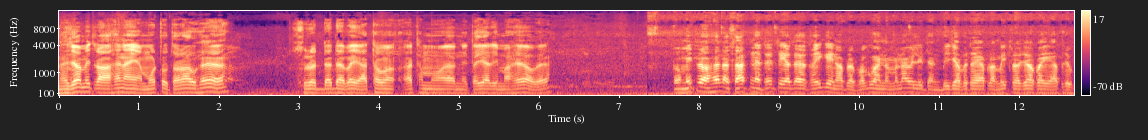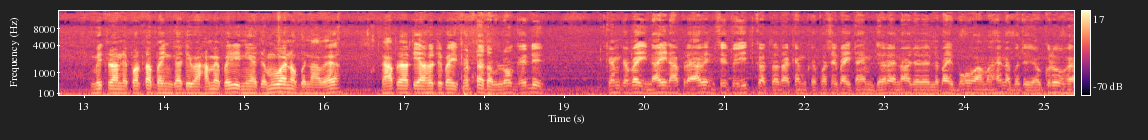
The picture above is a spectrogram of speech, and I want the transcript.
ને જા મિત્ર, આ છે ને અહીંયા મોટું તળાવ છે. સુરત દાદાભાઈ આથમ આથમવાની તૈયારીમાં છે હવે. તો મિત્ર, છે ને સાત ને અત્યારે થઈ ગઈ ને આપણે ભગવાનને મનાવી લીધા ને બીજા બધા આપણા મિત્ર, જો ભાઈ, આપણે મિત્ર અને પ્રતાપભાઈની ગાડીમાં સામે પડી ત્યાં જમવાનો બનાવે. આપણે અત્યાર સુધી ભાઈ કરતા હતા બ્લોગ એડિટ કેમ કે ભાઈ નાઈને આપણે આવીને સીધું ઈ જ કરતા હતા. કેમ કે પછી ભાઈ ટાઈમ જરે ન જરે એટલે ભાઈ બહુ આમાં હે ને બધું અઘરું છે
